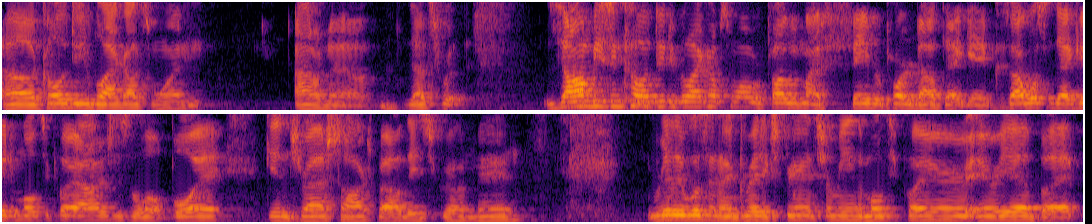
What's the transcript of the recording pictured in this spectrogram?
Uh, Call of Duty Black Ops 1, I don't know. That's what zombies in Call of Duty Black Ops 1 were probably my favorite part about that game because I wasn't that good at multiplayer. I was just a little boy getting trash talked by all these grown men. Really wasn't a great experience for me in the multiplayer area, but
